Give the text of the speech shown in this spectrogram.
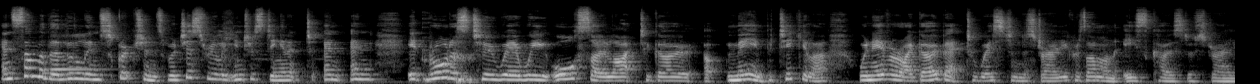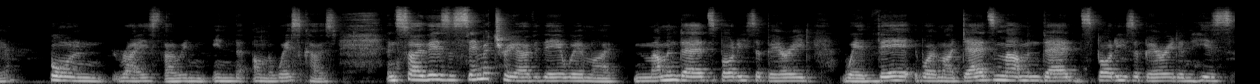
and some of the little inscriptions were just really interesting, and it and and it brought us to where we also like to go. Uh, me in particular, whenever I go back to Western Australia, because I'm on the east coast of Australia born and raised though in in the, on the west coast. And so there's a cemetery over there where my mum and dad's bodies are buried where there where my dad's mum and dad's bodies are buried and his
